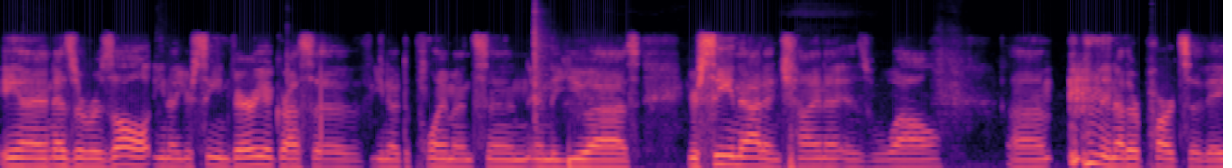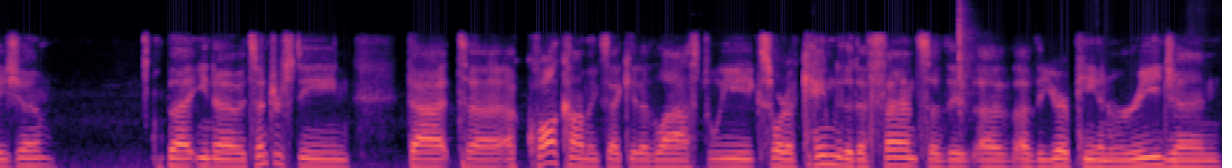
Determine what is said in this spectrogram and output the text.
And as a result, you know, you're seeing very aggressive, you know, deployments in, in the U.S. You're seeing that in China as well, um, in other parts of Asia. But you know, it's interesting that uh, a Qualcomm executive last week sort of came to the defense of the of, of the European region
